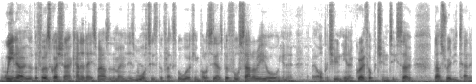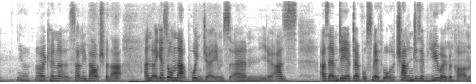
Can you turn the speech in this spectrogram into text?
We know that the first question out of candidates' mouths at the moment is what is the flexible working policy? That's before salary or you know opportunity, you know, growth opportunity. So that's really telling. Yeah, no, I can uh, certainly vouch for that. And I guess on that point, James, um, you know, as as MD of Deverell Smith, what challenges have you overcome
